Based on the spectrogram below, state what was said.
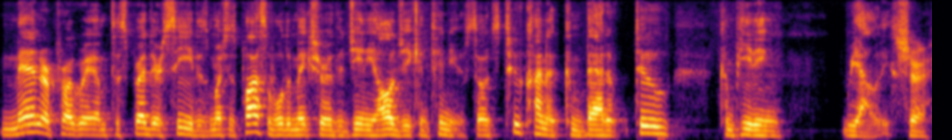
Men are programmed to spread their seed as much as possible to make sure the genealogy continues. So it's two kind of combative, two competing realities. Sure.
